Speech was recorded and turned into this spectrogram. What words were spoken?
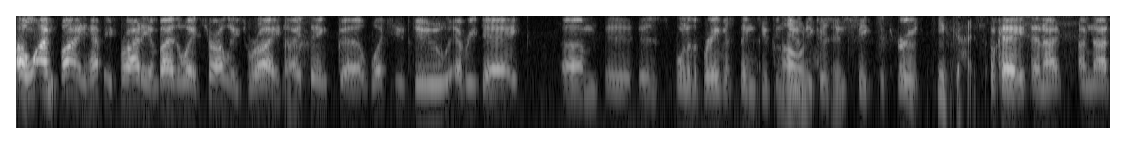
Oh, I'm fine. Happy Friday. And by the way, Charlie's right. I think uh, what you do every day um, is, is one of the bravest things you can Oh, do because you speak the truth. You guys. Okay, and I, I'm not.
